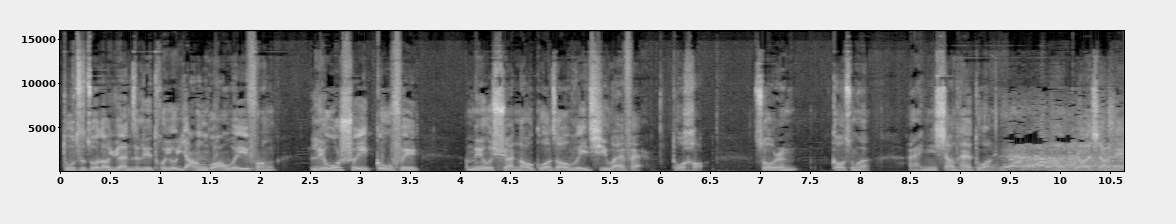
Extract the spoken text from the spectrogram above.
独自坐到院子里头，有阳光微风，流水狗吠，没有喧闹聒噪尾气 WiFi，多好。所有人告诉我。哎，你想太多了，啊，不要想这个，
